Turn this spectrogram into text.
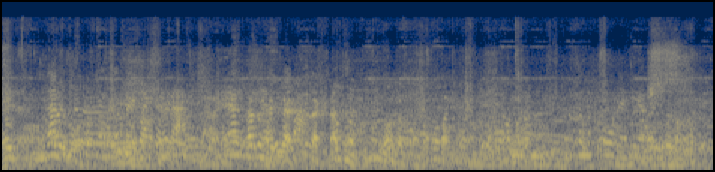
there's three lotus towers and library. of the royal palace. The flint is of stone,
